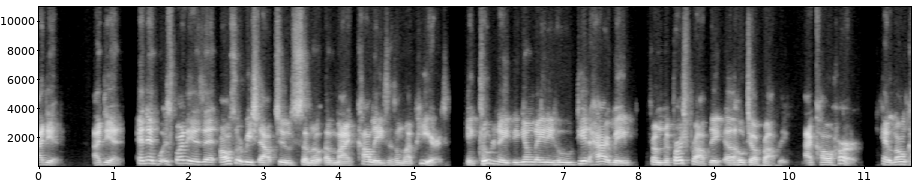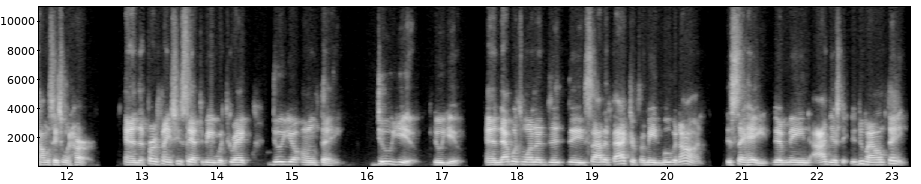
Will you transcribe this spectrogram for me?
I did. I did. And then what's funny is that I also reached out to some of, of my colleagues and some of my peers, including a, the young lady who did hire me from the first property, uh, hotel property. I called her had a long conversation with her. And the first thing she said to me was, Greg, do your own thing. Do you, do you. And that was one of the, the deciding factor for me moving on to say, hey, I mean, I just do my own thing.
